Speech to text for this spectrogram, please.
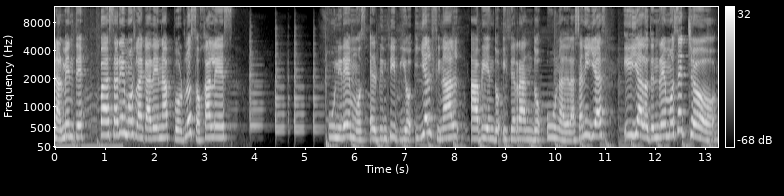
Finalmente, pasaremos la cadena por los ojales, uniremos el principio y el final abriendo y cerrando una de las anillas y ya lo tendremos hecho.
